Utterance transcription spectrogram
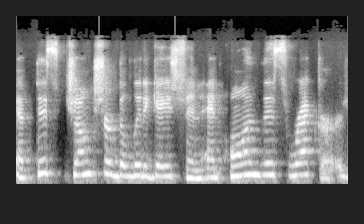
at this juncture of the litigation and on this record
